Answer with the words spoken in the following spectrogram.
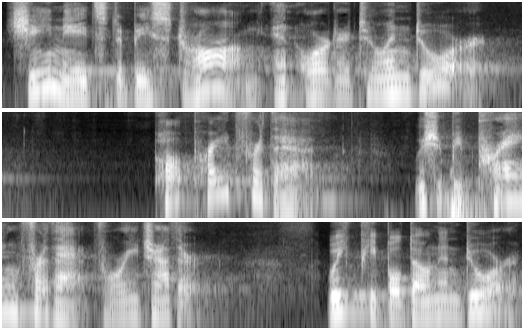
She needs to be strong in order to endure. Paul prayed for that. We should be praying for that for each other. Weak people don't endure.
